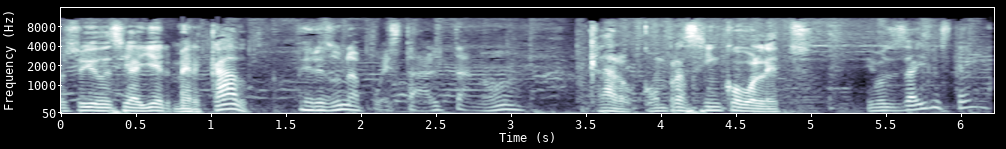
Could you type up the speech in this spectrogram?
Por eso yo decía ayer, mercado. Pero es una apuesta alta, ¿no? Claro, compras cinco boletos. Y vos dices, ahí les tengo.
